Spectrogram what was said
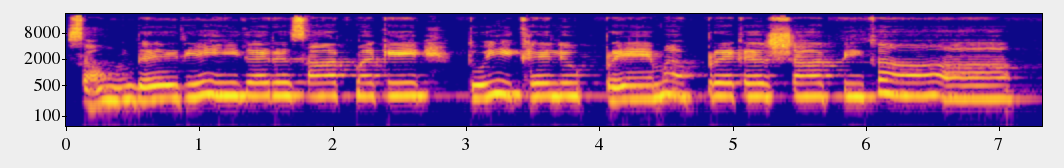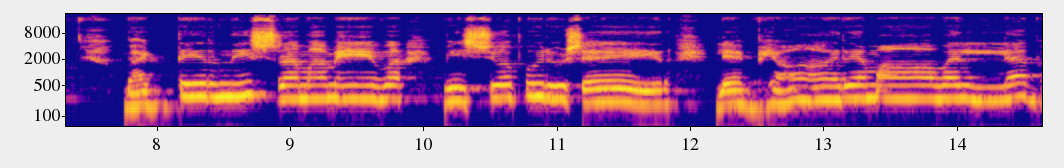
സൗന്ദര്യൈകരസാത്മകേ ത്വയി ഖലു പ്രേമപ്രകർഷാത്മിക. ഭക്തിർനിശ്രമമേവ വിശ്വപുരുഷൈർ ലഭ്യാരമാവല്ലഭ.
